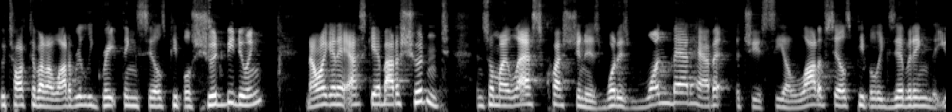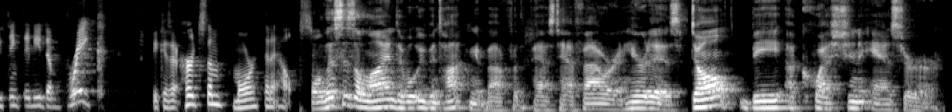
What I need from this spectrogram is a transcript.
We talked about a lot of really great things salespeople should be doing. Now I got to ask you about a shouldn't. And so my last question is what is one bad habit that you see a lot of salespeople exhibiting that you think they need to break because it hurts them more than it helps? Well, this is aligned to what we've been talking about for the past half hour. And here it is don't be a question answerer.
